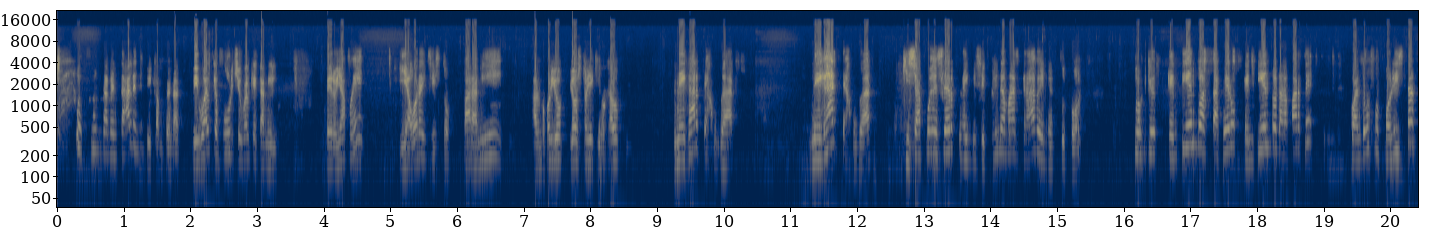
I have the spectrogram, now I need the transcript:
fundamental en el bicampeonato, igual que Furch, igual que Camilo, pero ya fue. Y ahora, insisto, para mí, a lo mejor yo, yo estoy equivocado, negarte a jugar, negarte a jugar, quizá puede ser la indisciplina más grave en el fútbol. Porque entiendo hasta Jero, entiendo la parte cuando un futbolista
